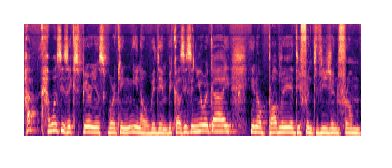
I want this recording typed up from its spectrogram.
How how was his experience working you know with him? Because he's a newer guy, you know, probably a different vision from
